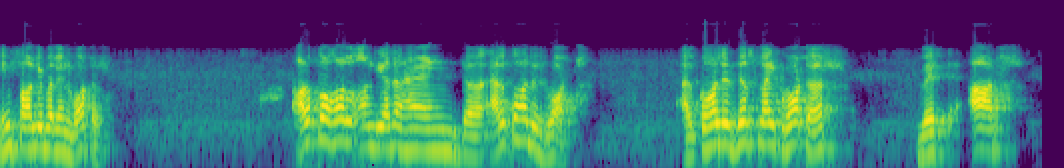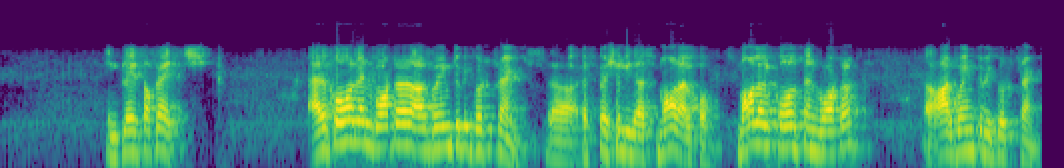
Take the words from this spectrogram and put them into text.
insoluble in water. Alcohol, on the other hand, uh, alcohol is what? Alcohol is just like water with R in place of H alcohol and water are going to be good friends, uh, especially the small alcohol. Small alcohols and water uh, are going to be good friends.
